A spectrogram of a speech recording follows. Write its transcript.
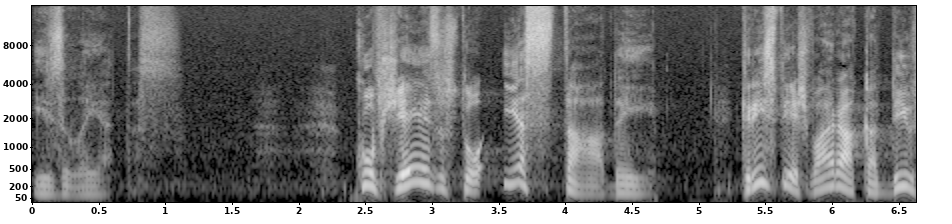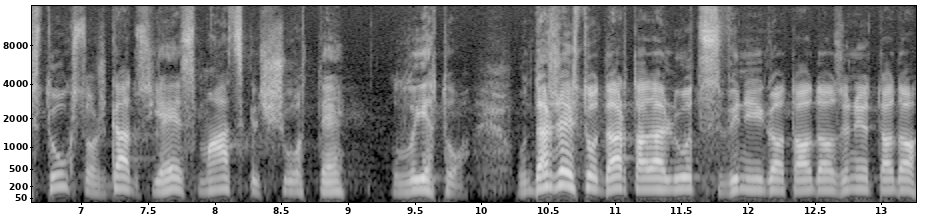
izlietas. Kopš Jēzus to iestādīja, kristieši vairāk kā 2000 gadus Jēzus mācekļi šo te lieto. Un dažreiz to dara tādā ļoti svinīgā, tādā, ziniet, tādā,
